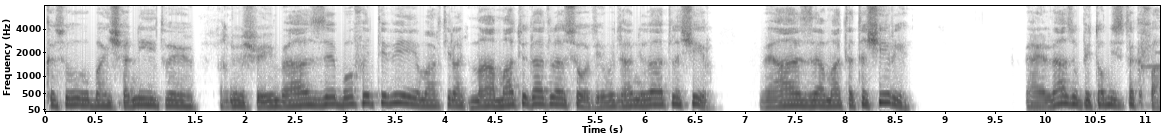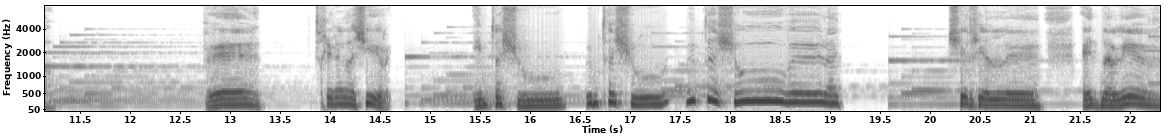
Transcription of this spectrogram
כזו ביישנית, ואנחנו יושבים, ואז אה, באופן טבעי אמרתי לה, מה, מה את יודעת לעשות? היא אומרת לי, אני יודעת לשיר. ואז אמרת, תשירי. והילדה הזו פתאום הזדקפה, והתחילה לשיר. אם תשוב, אם תשוב, אם תשוב אליי. שיר של אה, עדנה לב,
